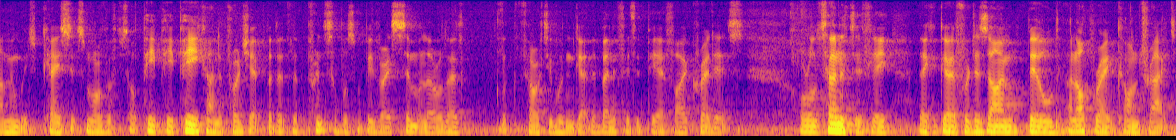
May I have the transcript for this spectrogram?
um, in which case it's more of a sort of PPP kind of project, but the, the principles would be very similar, although the authority wouldn't get the benefit of PFI credits. Or alternatively, they could go for a design, build and operate contract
